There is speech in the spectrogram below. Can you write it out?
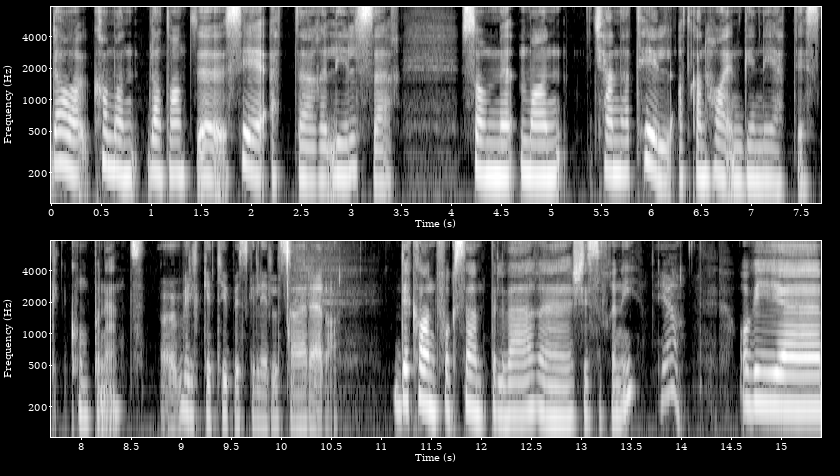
da kan man bl.a. se etter lidelser som man kjenner til at kan ha en genetisk komponent. Hvilke typiske lidelser er det, da? Det kan f.eks. være schizofreni. Ja. Og vi, eh,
